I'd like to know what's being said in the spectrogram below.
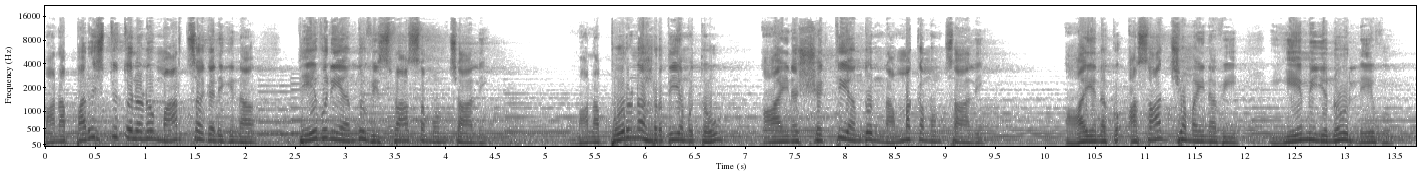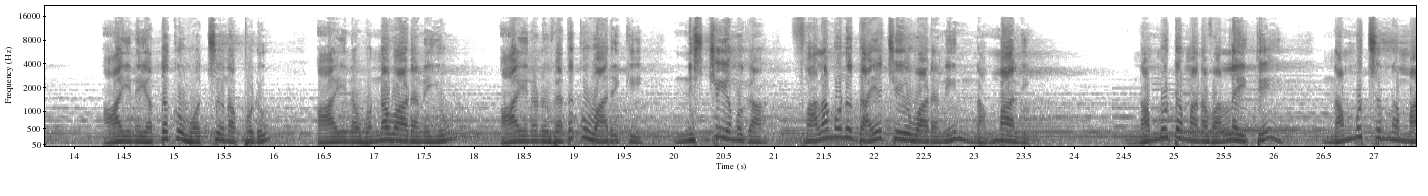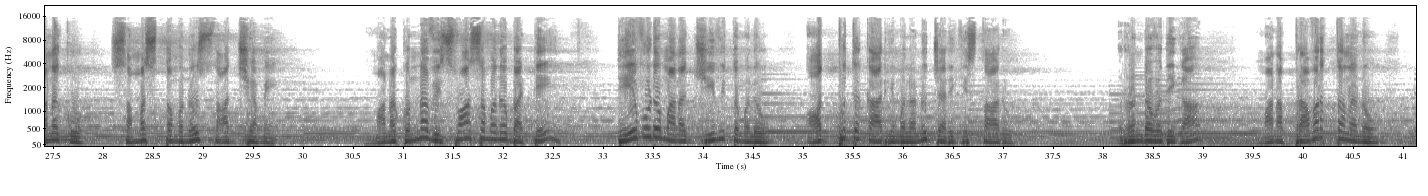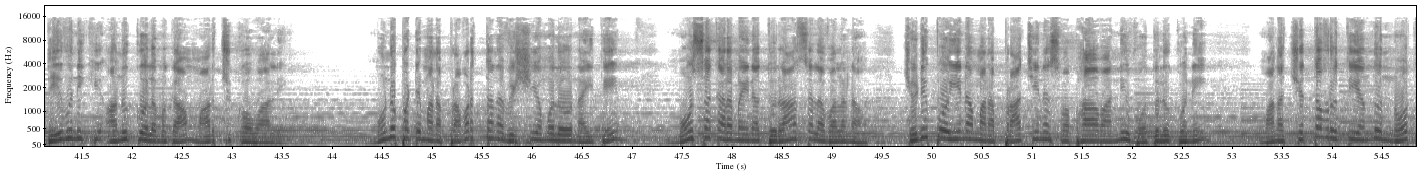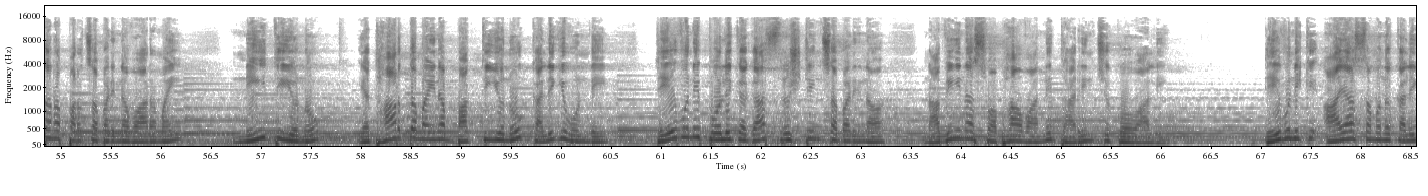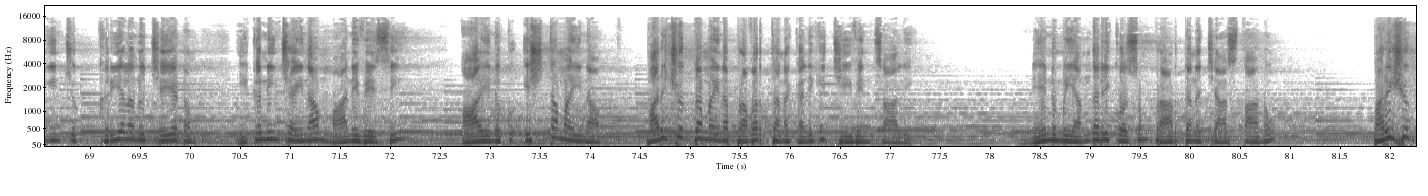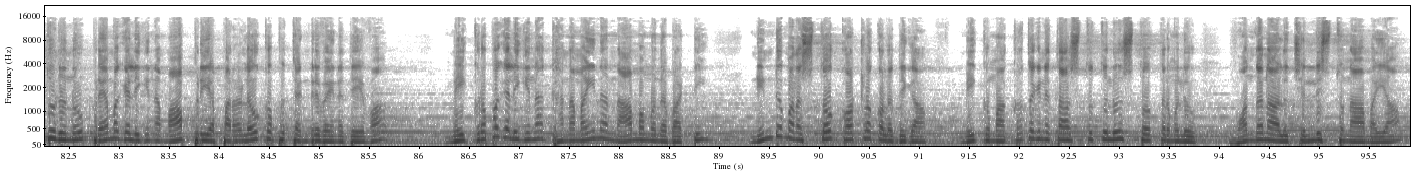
మన పరిస్థితులను మార్చగలిగిన దేవుని అందు విశ్వాసం ఉంచాలి. మన పూర్ణ హృదయముతో ఆయన శక్తి అందు నమ్మకం ఉంచాలి. ఆయనకు అసాధ్యమైనవి ఏమియును లేవు. ఆయన యొద్దకు వచ్చినప్పుడు ఆయన ఉన్నవాడనియు ఆయనను వెదకు వారికి నిశ్చయముగా ఫలమును దయచేయువాడని నమ్మాలి. నమ్ముట మన వల్లైతే నమ్ముచున్న మనకు సమస్తమును సాధ్యమే. మనకున్న విశ్వాసమును బట్టే దేవుడు మన జీవితములో అద్భుత కార్యములను జరిగిస్తారు. రెండవదిగా మన ప్రవర్తనను దేవునికి అనుకూలముగా మార్చుకోవాలి. మునుపటి మన ప్రవర్తన విషయములోనైతే మోసకరమైన దురాశల వలన చెడిపోయిన మన ప్రాచీన స్వభావాన్ని వదులుకొని మన చిత్తవృత్తి అందు నూతన పరచబడిన వారమై నీతియును యథార్థమైన భక్తియును కలిగి ఉండి దేవుని పోలికగా సృష్టించబడిన నవీన స్వభావాన్ని ధరించుకోవాలి. దేవునికి ఆయాసమును కలిగించు క్రియలను చేయటం ఇక నుంచైనా మానివేసి ఆయనకు ఇష్టమైన పరిశుద్ధమైన ప్రవర్తన కలిగి జీవించాలి. నేను మీ అందరి కోసం ప్రార్థన చేస్తాను. పరిశుద్ధుడును ప్రేమ కలిగిన మా ప్రియ పరలోకపు తండ్రివైన దేవ మీ కృప కలిగిన ఘనమైన నామమును బట్టి నిండు మనసుతో కోట్ల కొలదిగా మీకు మా కృతజ్ఞతాస్థుతులు స్తోత్రములు వందనాలు చెల్లిస్తున్నామయ్యా.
